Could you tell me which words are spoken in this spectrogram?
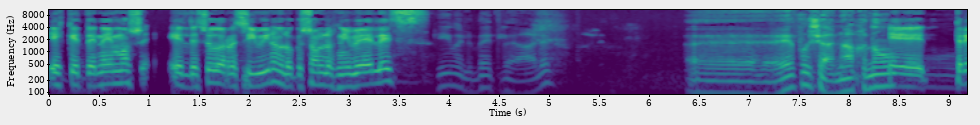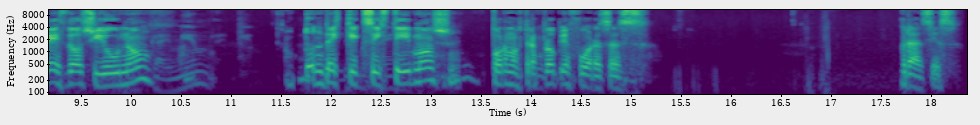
es que tenemos el deseo de recibir en lo que son los niveles eh, 3, 2 y 1, donde es que existimos por nuestras propias fuerzas. Gracias.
